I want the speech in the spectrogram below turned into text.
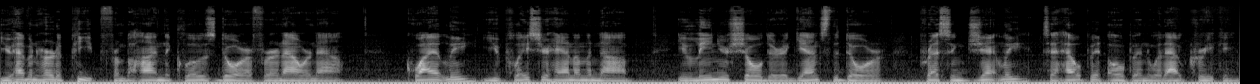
You haven't heard a peep from behind the closed door for an hour now. Quietly, you place your hand on the knob. You lean your shoulder against the door, pressing gently to help it open without creaking.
